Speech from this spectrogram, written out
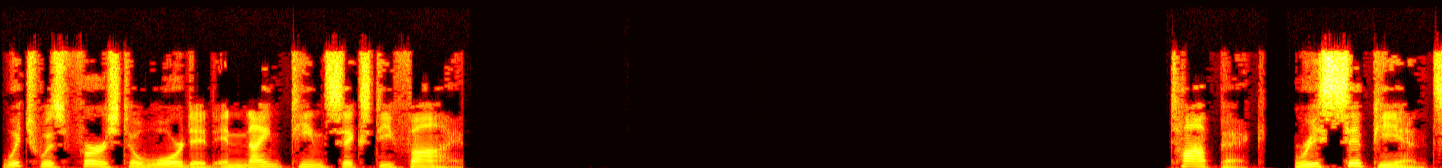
which was first awarded in 1965. Recipients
